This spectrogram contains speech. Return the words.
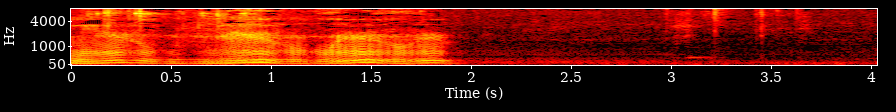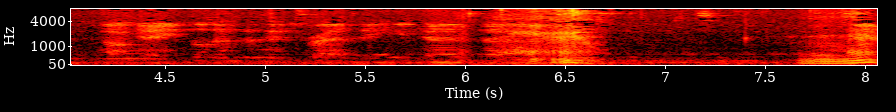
Meow, meow, wow, wow. Meow.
